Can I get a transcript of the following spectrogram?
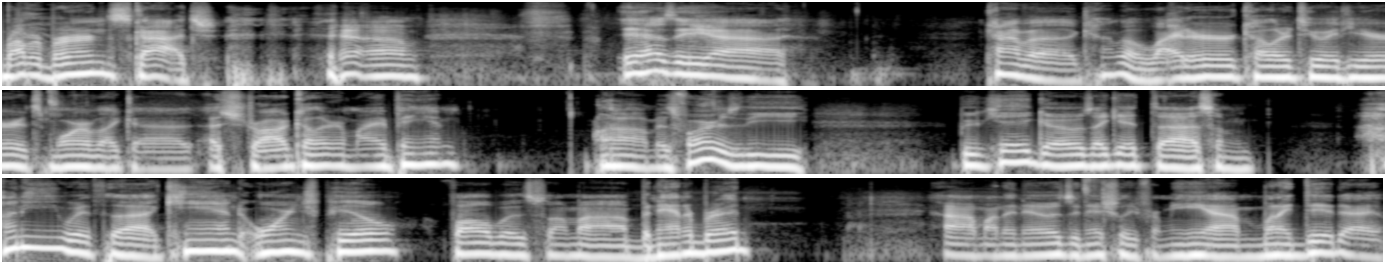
Robert Burns Scotch. um, it has a uh, kind of a kind of a lighter color to it here. It's more of like a, a straw color, in my opinion. Um, as far as the bouquet goes, I get uh, some honey with uh, canned orange peel, followed with some uh, banana bread um, on the nose initially for me. Um, when I did uh,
